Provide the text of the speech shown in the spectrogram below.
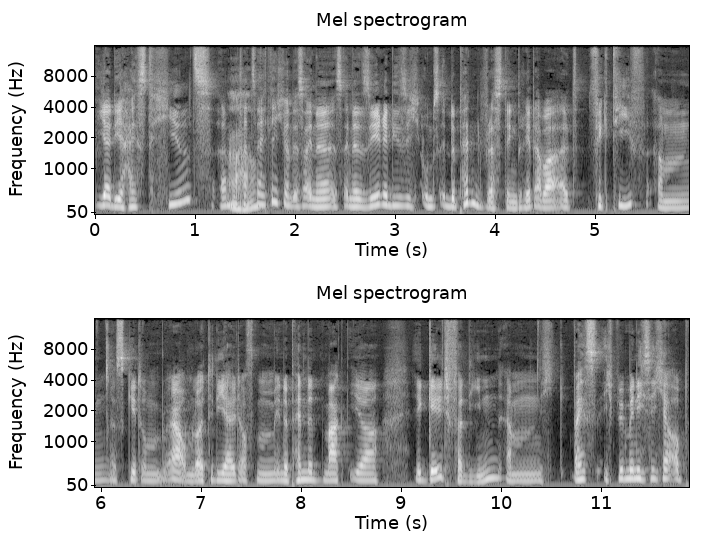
ja, die heißt Heels ähm, tatsächlich und ist eine, ist eine Serie, die sich ums Independent Wrestling dreht, aber als fiktiv. Ähm, es geht um, ja, um Leute, die halt auf dem Independent-Markt ihr, ihr Geld verdienen. Ähm, ich weiß, ich bin mir nicht sicher, ob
